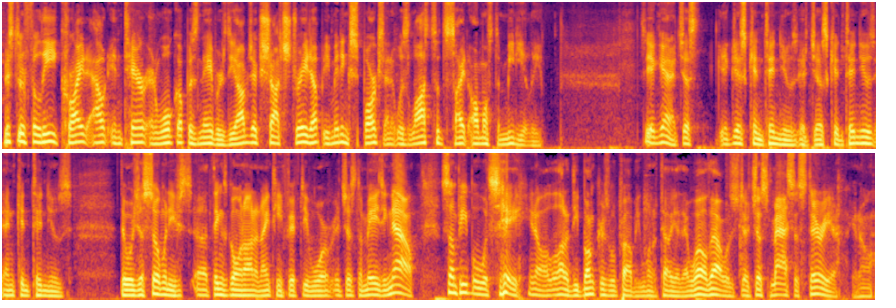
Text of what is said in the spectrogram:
Mr. Fili cried out in terror and woke up his neighbors. The object shot straight up emitting sparks and it was lost to sight almost immediately. See again it just it just continues it just continues and continues there were just so many uh, things going on in 1950 war. It's just amazing. Now, some people would say, you know, a lot of debunkers will probably want to tell you that, well, that was just mass hysteria, you know.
